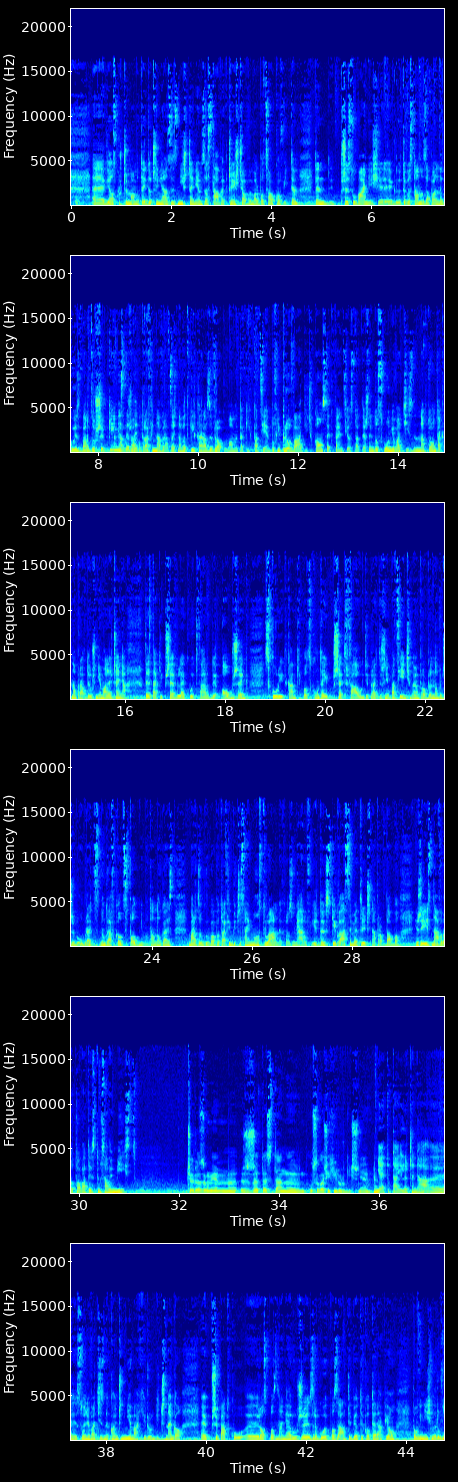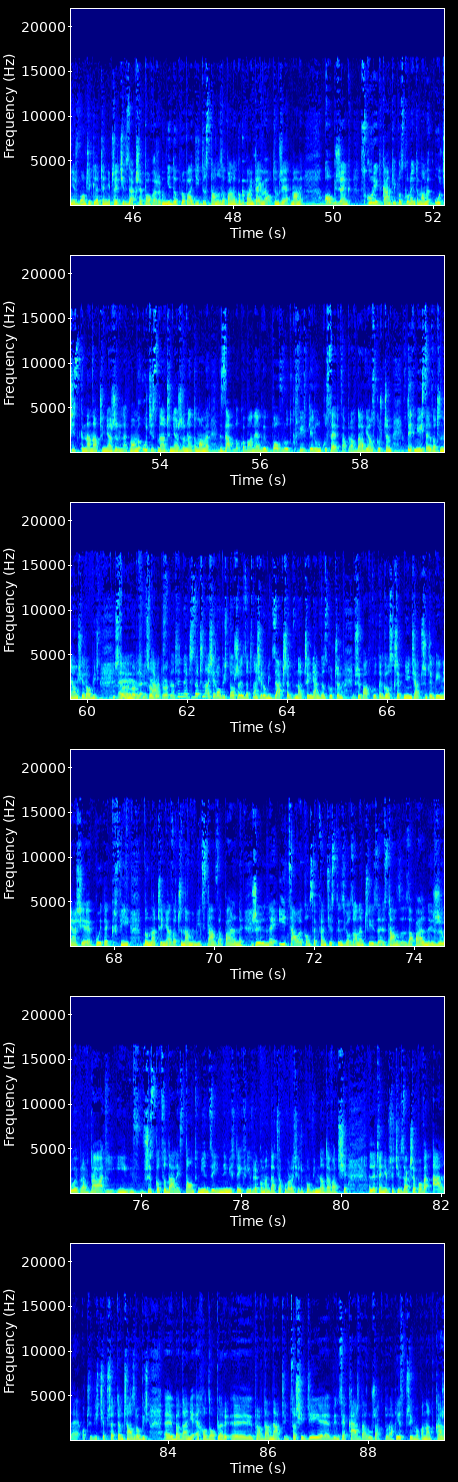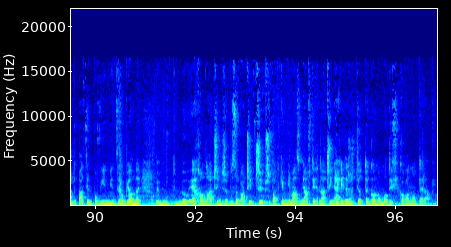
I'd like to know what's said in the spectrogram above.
E, w związku z czym mamy tutaj do czynienia ze zniszczeniem zastawek częściowym albo całkowitym. Ten przesuwanie się jakby tego stanu zapalnego jest bardzo szybkie i niestety potrafi nawracać nawet kilka razy w roku. Mamy takich pacjentów i prowadzić w konsekwencji ostatecznej do słoniowacizny, na którą tak naprawdę już nie ma leczenia. To jest taki przewlekły, twardy obrzęk skóry i tkanki podskórnej przetrwały, gdzie praktycznie pacjenci mają problem nawet, żeby ubrać nogawkę od spodni, bo ta noga jest bardzo gruba, potrafi być czasami monstrualnych rozmiarów i takiego asymetryczna, prawda, bo jeżeli jest nawrotowa, to jest w tym samym miejscu. Czy rozumiem, że te stany usuwa się chirurgicznie? Nie, tutaj leczenia y, słoniowacizny kończyn nie ma chirurgicznego. Y, w przypadku y, rozpoznania róży, z reguły poza antybiotykoterapią, powinniśmy również włączyć leczenie przeciwzakrzepowe, żeby nie doprowadzić do stanu zapalnego. Pamiętajmy o tym, że jak mamy obrzęk skóry i tkanki podskórnej, to mamy ucisk na naczynia żylne. Jak mamy ucisk na naczynia żylne, to mamy zablokowany jakby powrót krwi w kierunku serca, prawda? W związku z czym w tych miejscach zaczynają się robić... Stany martwicowe, tak? tak? Czy zaczyna się robić to, że zaczyna się robić zakrzep w naczyniach, w związku z czym w przypadku tego skrzepnięcia, przyczepienia się płytek krwi do naczynia zaczynamy mieć stan zapalny żylny i całe konsekwencje z tym związane, czyli stan zapalny żyły, prawda, i, i wszystko co dalej. Stąd między innymi w tej chwili w rekomendacjach uważa się, że powinno dawać się leczenie przeciwzakrzepowe, ale oczywiście przedtem trzeba zrobić e, badanie echodoppler, e, prawda, naczyń, co się dzieje, więc jak każda róża, która jest przyjmowana, każdy pacjent powinien mieć zrobiony echo naczyń, żeby zobaczyć, czy przypadkiem nie ma zmian w tych naczyniach i w zależności od tego no, modyfikowaną terapię.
